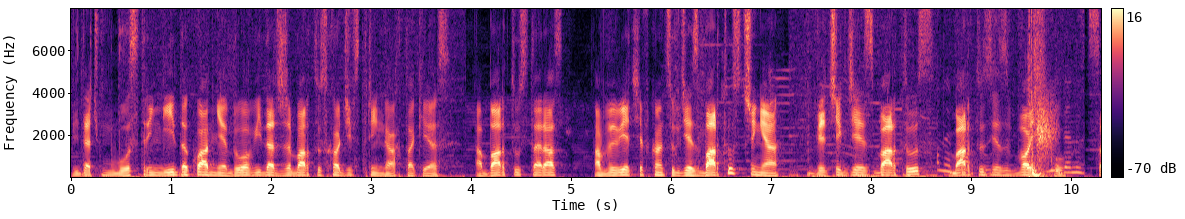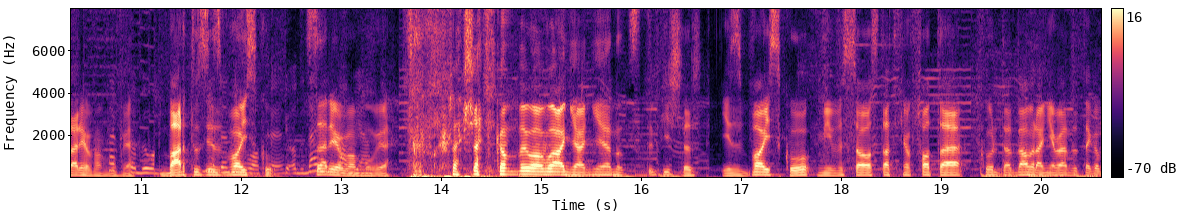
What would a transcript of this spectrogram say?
Widać mu było stringi? Dokładnie, było widać, że Bartus chodzi w stringach, tak jest. A Bartus teraz... A wy wiecie w końcu, gdzie jest Bartus, czy nie? Wiecie, gdzie jest Bartus? Bartus jest w wojsku. Serio wam Tak mówię. było. Bartus jest w wojsku. Serio wam mówię. Koleżanką była Łania, nie no, co ty piszesz? Jest w wojsku, mi wysłał ostatnio fotę. Kurde, dobra, nie będę tego...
